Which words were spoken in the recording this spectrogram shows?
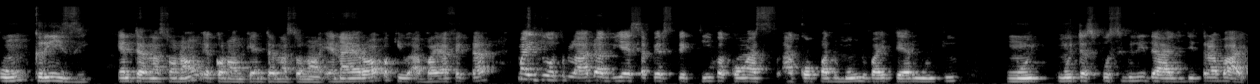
Um, crise internacional, econômica internacional, é na Europa que vai afetar, mas do outro lado havia essa perspectiva com as, a Copa do Mundo vai ter muito, muito, muitas possibilidades de trabalho.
